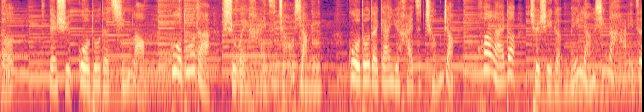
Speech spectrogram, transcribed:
德，但是过多的勤劳，过多的是为孩子着想，过多的干预孩子成长，换来的却是一个没良心的孩子。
